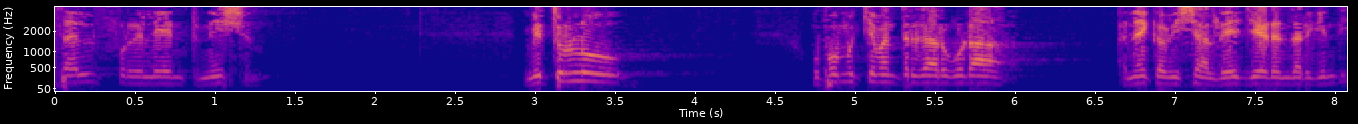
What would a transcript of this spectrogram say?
self-reliant nation. మిత్రులు ఉప ముఖ్యమంత్రి గారు కూడా అనేక విషయాలు రేజ్ చేయడం జరిగింది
